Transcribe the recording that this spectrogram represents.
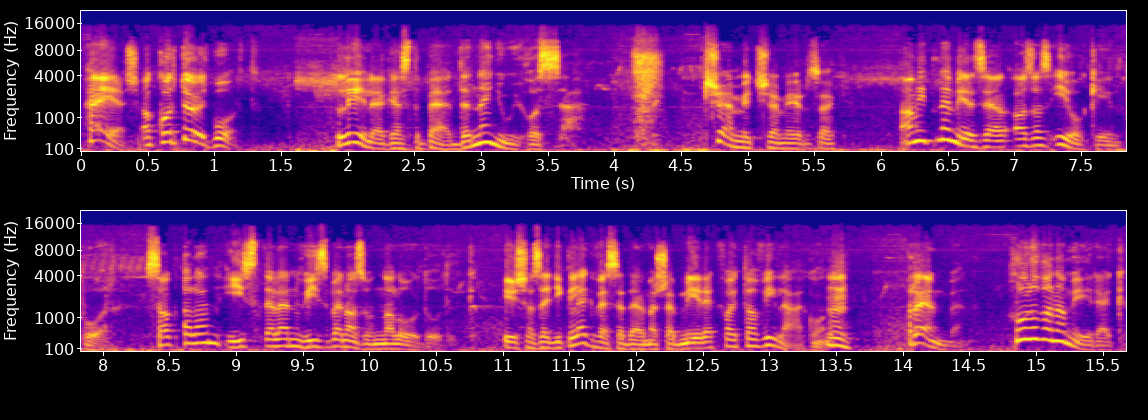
Helyes, akkor tölts bort. Lélegezd be, de ne nyújj hozzá. Semmit sem érzek. Amit nem érzel, az az iokénpor. Szaktalan, íztelen vízben azonnal oldódik. És az egyik legveszedelmesebb méregfajta a világon. Hm. Rendben. Hol van a méreg?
